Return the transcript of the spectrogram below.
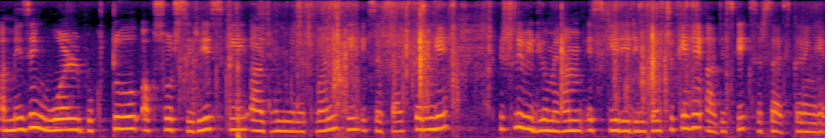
Amazing world book two Oxford series की आज हम यूनिट वन की एक्सरसाइज करेंगे। पिछली वीडियो में हम इसकी रीडिंग कर चुके हैं, आज इसकी एक्सरसाइज करेंगे।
